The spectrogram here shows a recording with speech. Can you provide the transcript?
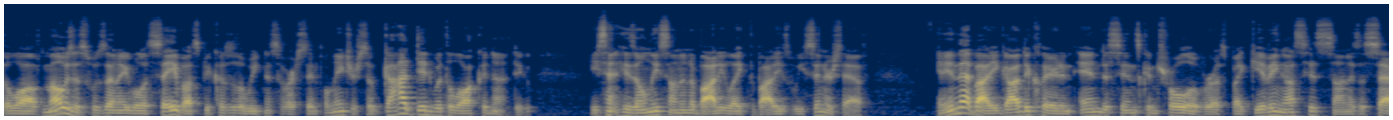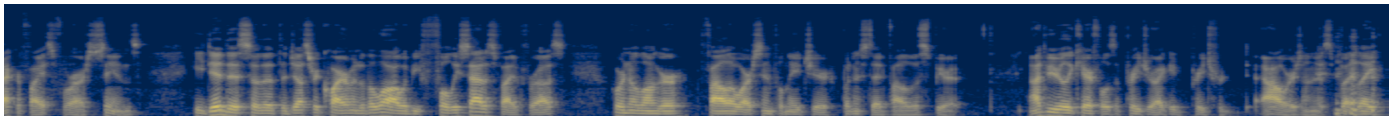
The law of Moses was unable to save us because of the weakness of our sinful nature. So God did what the law could not do. He sent his only son in a body like the bodies we sinners have. And in that body, God declared an end to sin's control over us by giving us his Son as a sacrifice for our sins. He did this so that the just requirement of the law would be fully satisfied for us, who are no longer follow our sinful nature, but instead follow the Spirit. Now, I have to be really careful as a preacher. I could preach for hours on this, but like,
